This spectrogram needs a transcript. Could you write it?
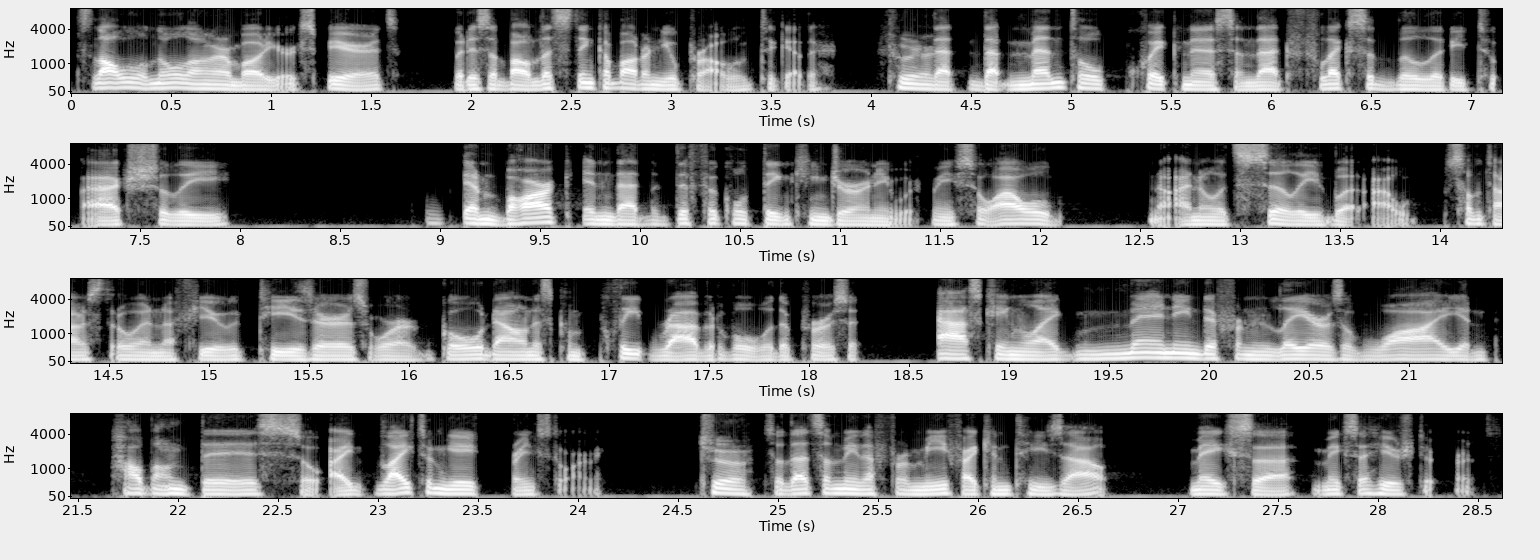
it's not no longer about your experience, but it's about let's think about a new problem together Correct. that that mental quickness and that flexibility to actually embark in that difficult thinking journey with me. So I will, you know, I know it's silly, but I'll sometimes throw in a few teasers or go down this complete rabbit hole with a person, asking like many different layers of why and how about this. So I like to engage brainstorming. Sure. So that's something that for me, if I can tease out, makes a makes a huge difference.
